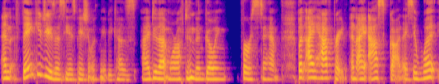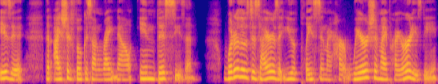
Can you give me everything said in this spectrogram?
And thank you, Jesus, He is patient with me because I do that more often than going first to Him. But I have prayed and I ask God, I say, what is it that I should focus on right now in this season? What are those desires that you have placed in my heart? Where should my priorities be?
